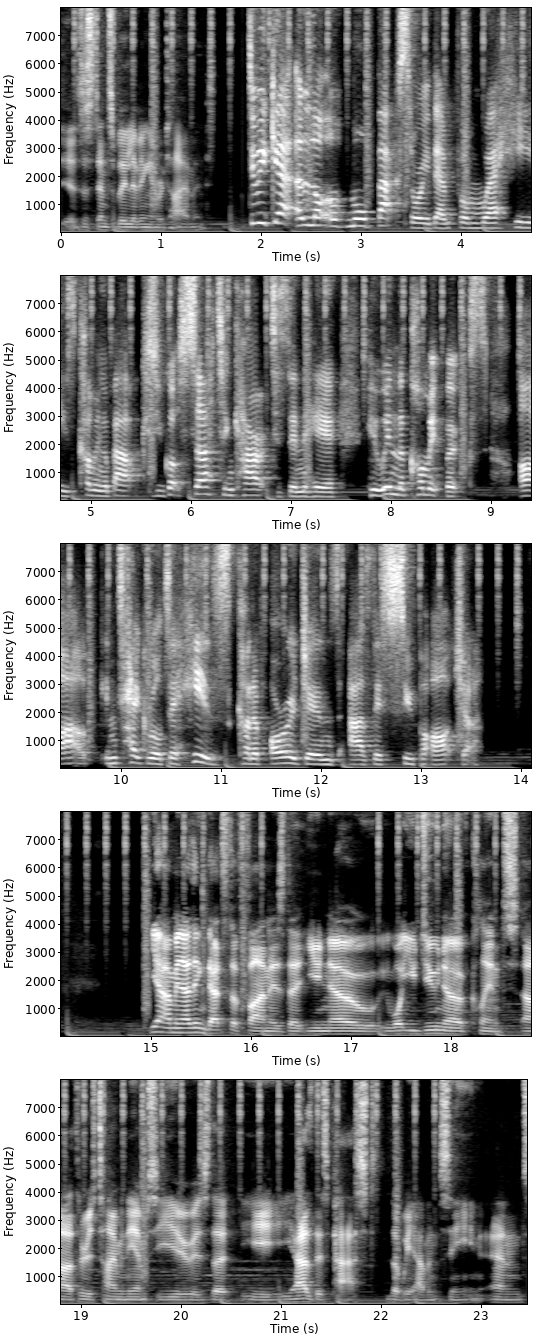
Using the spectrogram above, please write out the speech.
is ostensibly living in retirement. Do we get a lot of more backstory then from where he's coming about? Because you've got certain characters in here who, in the comic books, are integral to his kind of origins as this super archer. Yeah, I mean, I think that's the fun is that you know what you do know of Clint uh, through his time in the MCU is that he, he has this past that we haven't seen, and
